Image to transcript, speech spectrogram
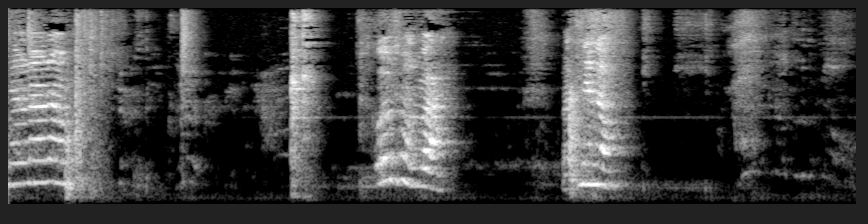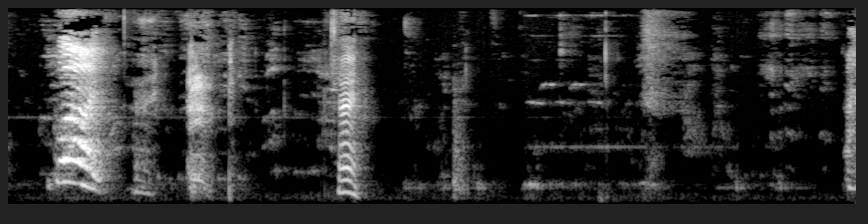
No, no, no. Ôi son bà. Bà thiên nào? Cô ơi. Đây. À,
